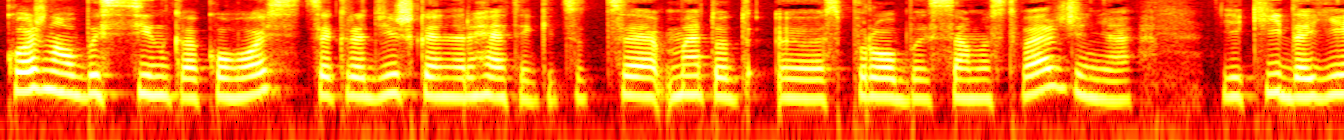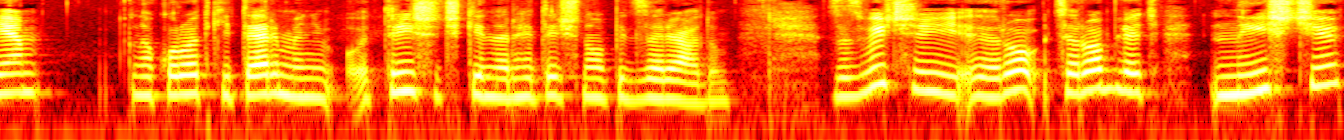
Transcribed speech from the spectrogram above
Кожна обезцінка когось це крадіжка енергетики, це, це метод е, спроби самоствердження, який дає на короткий термін трішечки енергетичного підзаряду. Зазвичай е, це роблять нижчі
